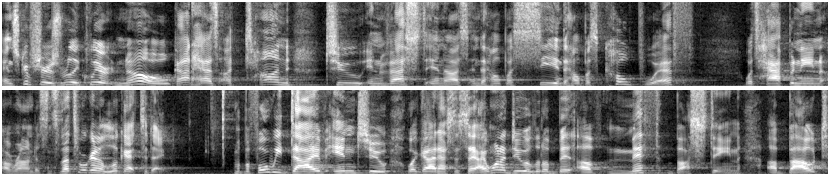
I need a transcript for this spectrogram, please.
And scripture is really clear no, God has a ton to invest in us and to help us see and to help us cope with what's happening around us. And so that's what we're going to look at today. But before we dive into what God has to say, I want to do a little bit of myth busting about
